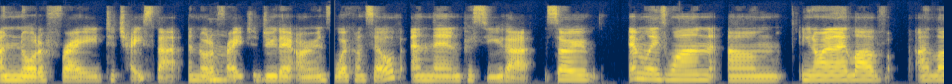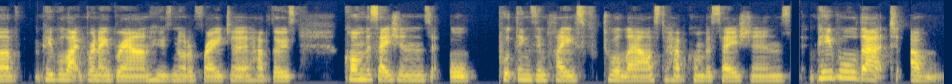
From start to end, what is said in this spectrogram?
are not afraid to chase that and not mm. afraid to do their own work on self and then pursue that. So Emily's one, um, you know, and I love I love people like Brene Brown who's not afraid to have those conversations or put things in place to allow us to have conversations. People that um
